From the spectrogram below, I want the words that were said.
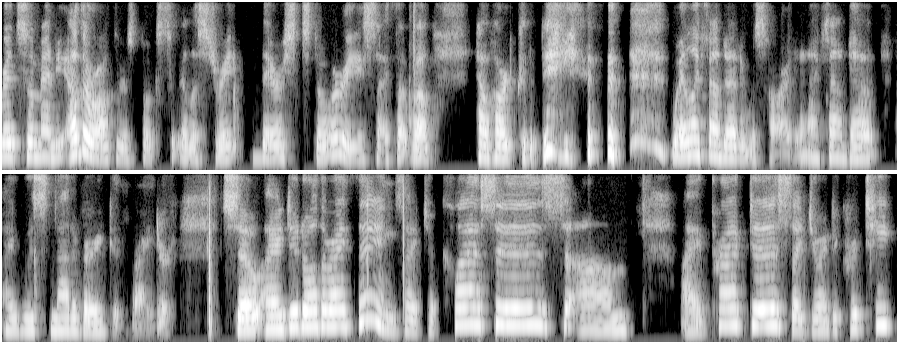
read so many other authors' books to illustrate their stories. I thought, well, how hard could it be? well, I found out it was hard, and I found out I was not a very good writer. So I did all the right things. I took classes, um, I practiced, I joined a critique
